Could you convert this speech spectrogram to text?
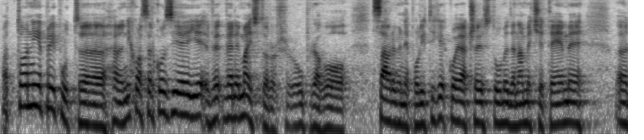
Pa to nije prvi put. Eh, Nikola Sarkozy je velemajstor upravo savremene politike koja često ume da nameće teme eh,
